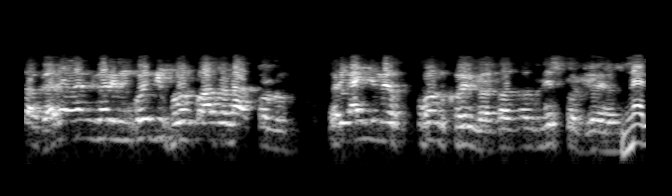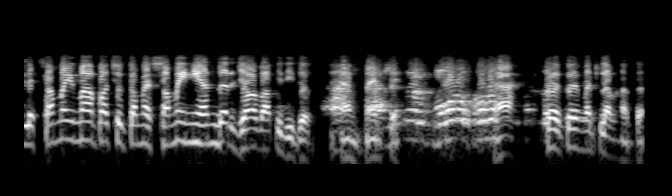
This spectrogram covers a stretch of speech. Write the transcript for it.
તો ઘરે આવી કરી હું કોઈ દી ફોન પાછો ના ખોલું. ના એટલે સમયમાં પાછું તમે સમયની અંદર જવાબ આપી દીધો. એમ હા કોઈ કોઈ મતલબ નતો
